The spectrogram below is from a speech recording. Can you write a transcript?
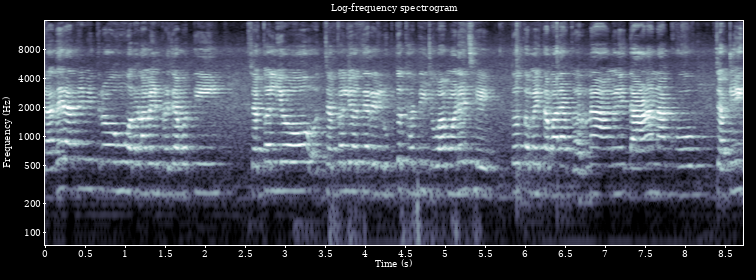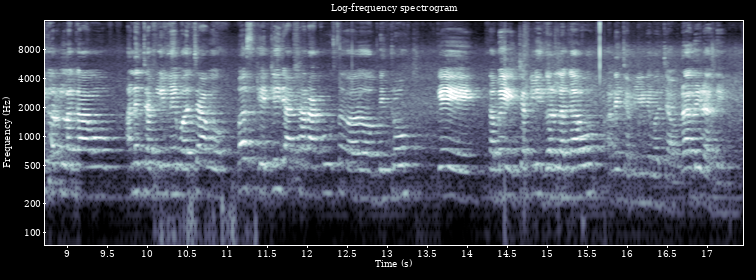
રાધે રાધે મિત્રો, હું અરુણાબેન પ્રજાપતિ. ચકલીઓ ચકલીઓ અત્યારે લુપ્ત થતી જોવા મળે છે. તો તમે તમારા ઘરના આંગણે દાણા નાખો, ચકલી ઘર લગાવો અને ચકલીને બચાવો. બસ એટલી જ આશા રાખું મિત્રો, કે તમે ચકલી ઘર લગાવો અને ચકલીને બચાવો. રાધે રાધે.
